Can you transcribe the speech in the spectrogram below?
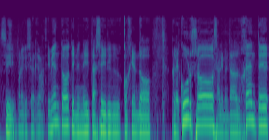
Sí. Se supone que es el renacimiento. Tienes, necesitas ir cogiendo recursos, alimentando a tu gente.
